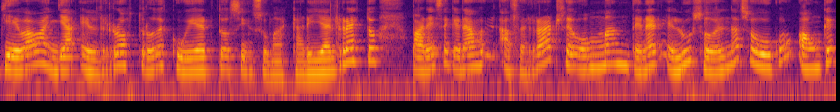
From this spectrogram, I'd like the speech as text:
llevaban ya el rostro descubierto sin su mascarilla. El resto parece que era aferrarse o mantener el uso del nasobuco, aunque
